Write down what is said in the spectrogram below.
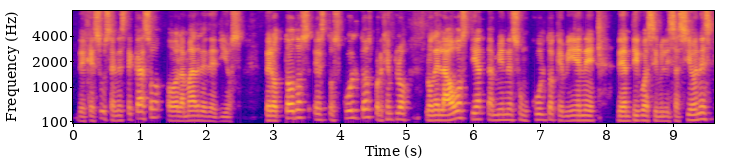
de Jesús en este caso, o la Madre de Dios. Pero todos estos cultos, por ejemplo, lo de la hostia también es un culto que viene de antiguas civilizaciones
